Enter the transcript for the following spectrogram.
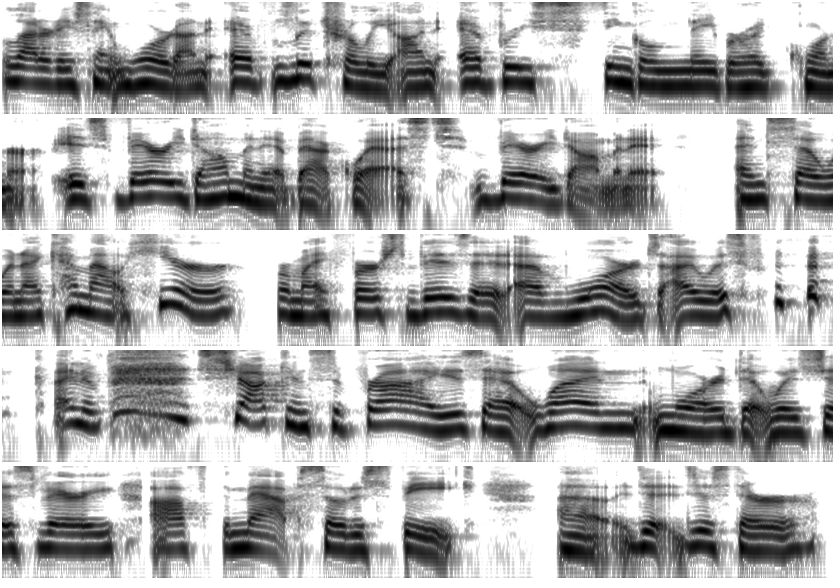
Latter Day Saint ward on ev- literally on every single neighborhood corner. It's very dominant back west, very dominant. And so, when I come out here for my first visit of wards, I was kind of shocked and surprised at one ward that was just very off the map, so to speak. Uh, j- just their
